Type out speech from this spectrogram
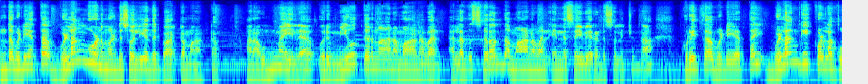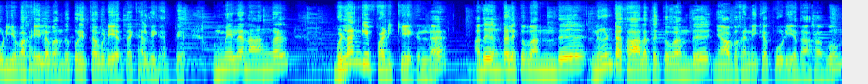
அந்த விடயத்தை விளங்கணும் என்று சொல்லி எதிர்பார்க்க மாட்டோம். ஆனா உண்மையில ஒரு மியூத்திறனான மாணவன் அல்லது சிறந்த மாணவன் என்ன செய்வார் என்று சொல்லி சொன்னா குறித்த விடயத்தை விளங்கிக் கொள்ளக்கூடிய வகையில வந்து குறித்த விடயத்தை கல்வி கற்பார். உண்மையில நாங்கள் விளங்கி படிக்கல அது எங்களுக்கு வந்து நீண்ட காலத்துக்கு வந்து ஞாபகம் நிற்கக்கூடியதாகவும்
